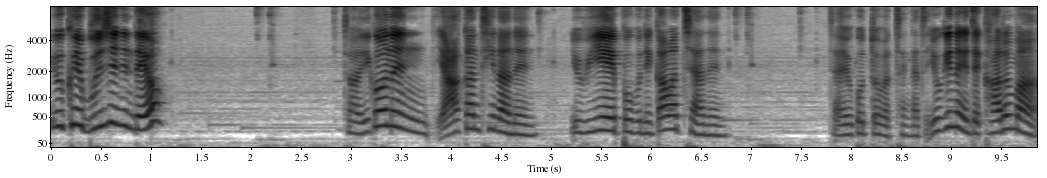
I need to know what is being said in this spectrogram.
이거 그냥 문신인데요? 자, 이거는 약간 티나는, 이 위에 부분이 까맣지 않은. 자, 이것도 마찬가지. 여기는 이제 가르마.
